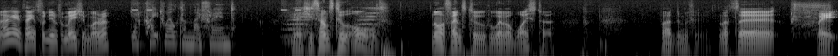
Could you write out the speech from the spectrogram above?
Okay, thanks for the information, Moira. You're quite welcome, my friend. Yeah, she sounds too old. No offense to whoever voiced her. but um, let's uh wait.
